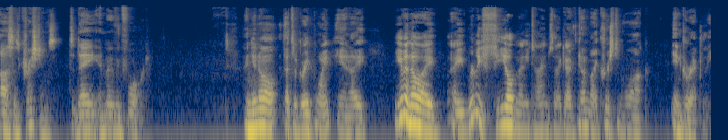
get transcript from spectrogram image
us as Christians today and moving forward. And you know, that's a great point. And I, even though I, I really feel many times like I've done my Christian walk incorrectly.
